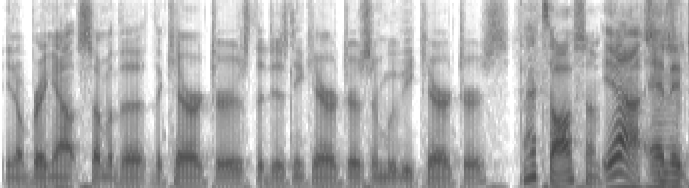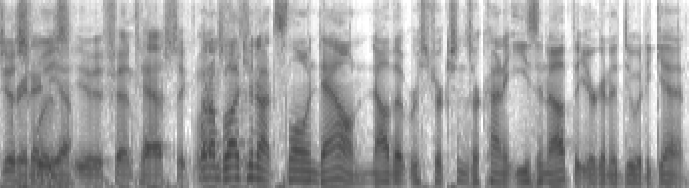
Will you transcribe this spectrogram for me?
you know bring out some of the the characters, the Disney characters or movie characters. That's awesome. Yeah, and it just was, idea. it was fantastic. But I'm glad year. you're not slowing down now that restrictions are kind of easing up. That you're going to do it again.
